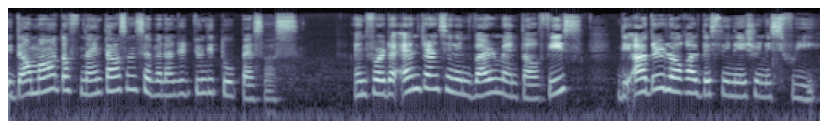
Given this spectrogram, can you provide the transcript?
with the amount of 9,722 pesos. And for the entrance and environmental fees, the other local destination is free.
